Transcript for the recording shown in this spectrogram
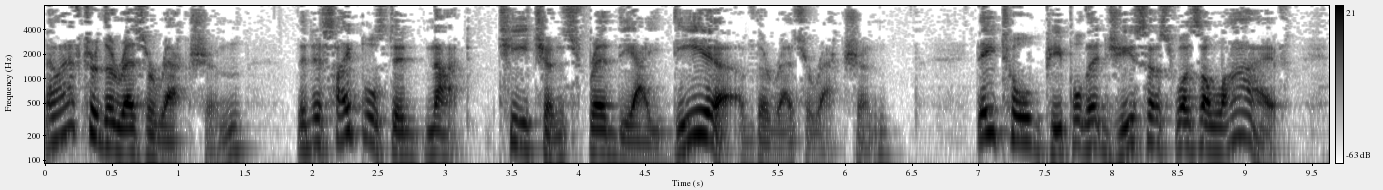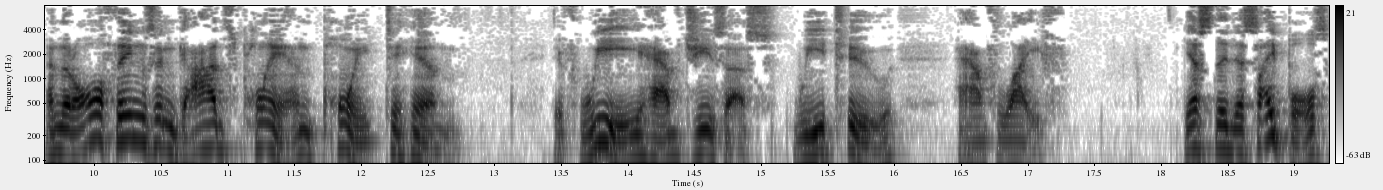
Now, after the resurrection, the disciples did not teach and spread the idea of the resurrection, they told people that Jesus was alive and that all things in God's plan point to him. If we have Jesus, we too have life. Yes, the disciples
